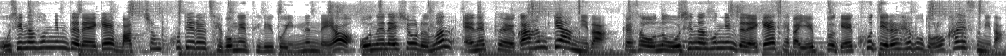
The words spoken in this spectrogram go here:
오시는 손님들에게 맞춤 코디를 제공해 드리고 있는데요. 오늘의 쇼룸은 NFL과 함께 합니다. 그래서 오늘 오시는 손님들에게 제가 예쁘게 코디를 해보도록 하겠습니다.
